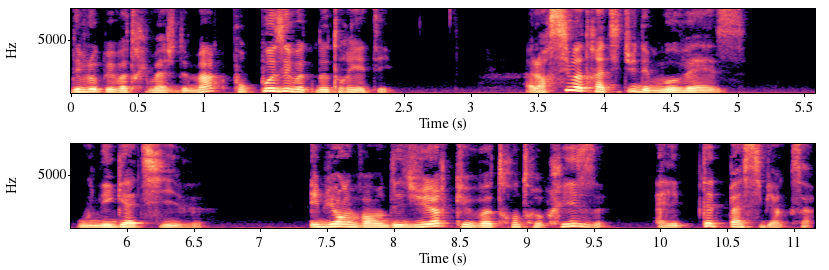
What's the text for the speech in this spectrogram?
développer votre image de marque pour poser votre notoriété. Alors si votre attitude est mauvaise ou négative, eh bien on va en déduire que votre entreprise, elle est peut-être pas si bien que ça.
